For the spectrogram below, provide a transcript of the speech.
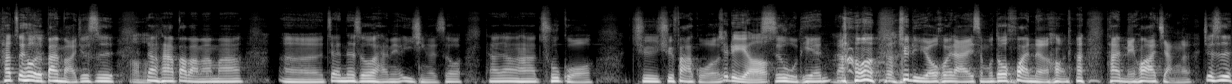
他最后的办法就是让他爸爸妈妈呃在那时候还没有疫情的时候，他让他出国。去去法国去旅游十五天，然后去旅游回来，什么都换了哈，他他也没话讲了，就是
